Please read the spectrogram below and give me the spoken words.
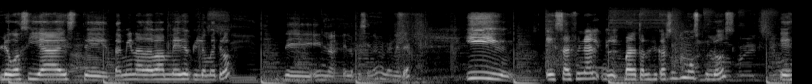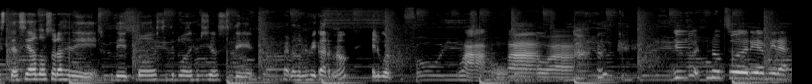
Luego hacía, este, también nadaba medio kilómetro de, en, la, en la piscina, obviamente. Y es, al final, para tonificar sus músculos, este, hacía dos horas de, de todo este tipo de ejercicios este, para tonificar, ¿no? El cuerpo. Wow, wow, wow. Yo no podría, mira,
